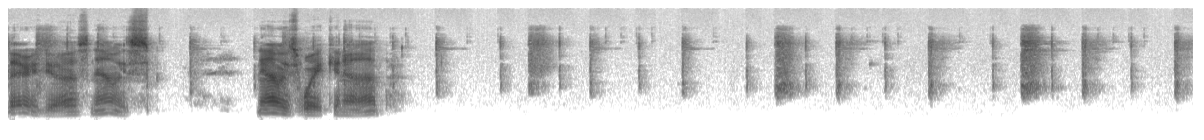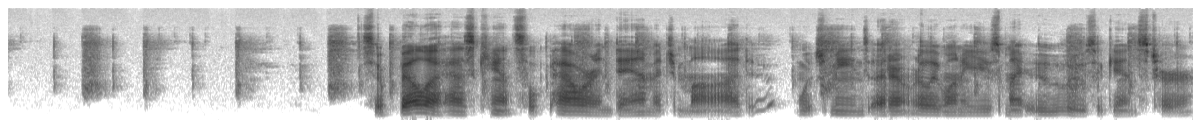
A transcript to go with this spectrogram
There he goes. Now he's now he's waking up. So Bella has cancel power and damage mod, which means I don't really want to use my Ulus against her.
